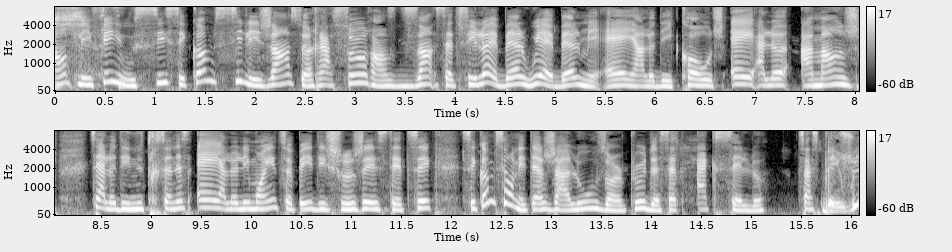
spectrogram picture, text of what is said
entre les filles aussi. C'est comme si les gens se rassurent en se disant cette fille-là est belle, oui, elle est belle, mais hey, elle a des coachs, hey, elle a, elle mange, tu sais, elle a des nutritionnistes, hey, elle a les moyens de se payer des chirurgies esthétiques. C'est comme si on était jalouse un peu de cet accès-là. Ça se peut. Ben oui,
